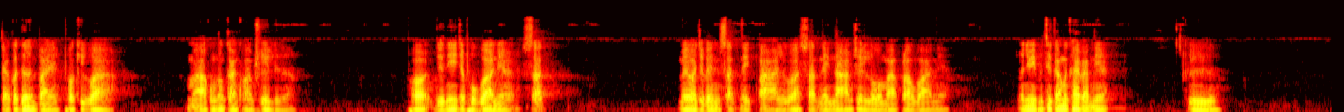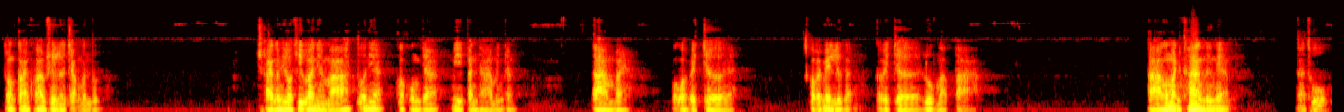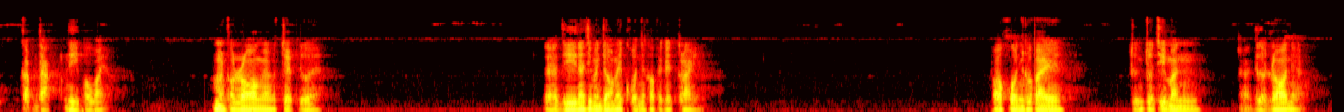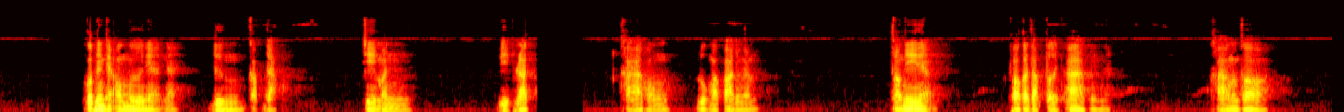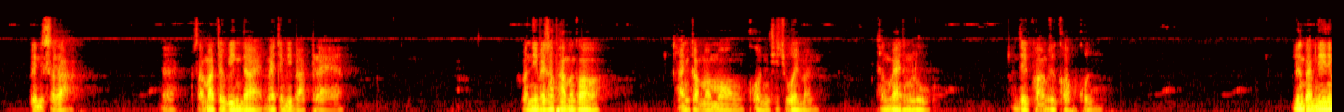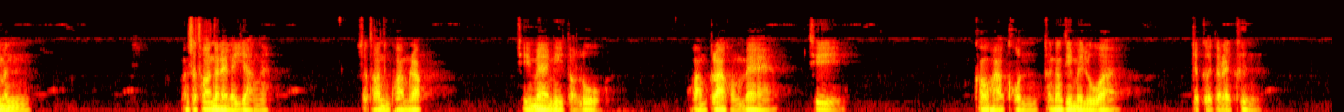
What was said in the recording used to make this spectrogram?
แต่ก็เดินไป เพราะคิดว่าหมาคงต้องการความช่วยเหลือ เพราะเดี๋ยวนี้จะพบว่าเนี่ยสัตว์ ไม่ว่าจะเป็นสัตว์ในป่า หรือว่าสัตว์ในน้ำเช่นโลมาปลาวานเนี่ยมันจะมีพฤติกรรมคล้ายๆแบบนี้ คือ ต้องการความช่วยเหลือจากมนุษย์ ชายคนที่เขาคิดว่าเนี่ยหมาตัวเนี้ยก็คงจะมีปัญหาเหมือนกัน ตามไปบอกว่าไปเจอนะก็ไปไม่ลึกอะ ก็ไปเจอลูกหมาป่าขาของมันข้างหนึ่งเนี่ยถูกกับดักหนีบเอาไว้ มันก็ร้องนะเจ็บด้วย แต่ดีนะที่มันยอมให้คนเข้าไปใกล้ๆ พอคนเข้าไปถึงจุดที่มันเดือดร้อนเนี่ย ก็เพียงแต่เอามือเนี่ยนะดึงกับดัก ที่มันบีบรัดขาของลูกหมาป่าตรงนั้นเท่านี้เนี่ย พอกระดักเปิดอ้าขึ้นนะขามันก็เป็นอิสระนะสามารถจะวิ่งได้แม้จะมีบาดแผล วันนี้ไปสักพักมันก็ หันกลับมามองคนที่ช่วยมัน ทั้งแม่ทั้งลูกด้วยความรู้สึกขอบคุณ เรื่องแบบนี้นี่มัน มันสะท้อนอะไรหลายอย่างนะสะท้อนถึงความรัก ที่แม่มีต่อลูก ความกล้าของแม่ที่เข้าหาคนทั้งทั้งที่ไม่รู้ว่า จะเกิดอะไรขึ้น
